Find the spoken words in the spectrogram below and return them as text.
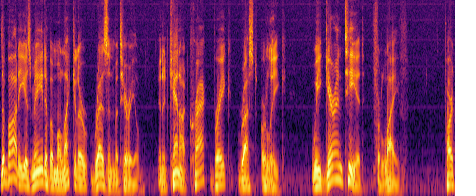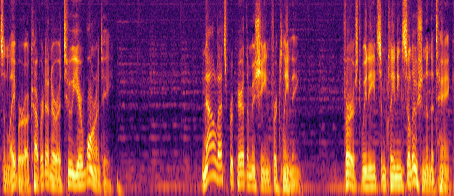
The body is made of a molecular resin material, and it cannot crack, break, rust, or leak. We guarantee it for life. Parts and labor are covered under a two-year warranty. Now let's prepare the machine for cleaning. First, we need some cleaning solution in the tank.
